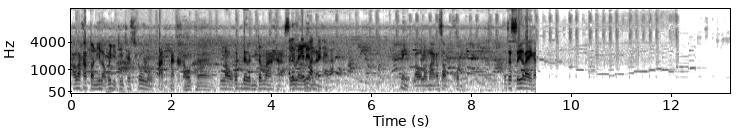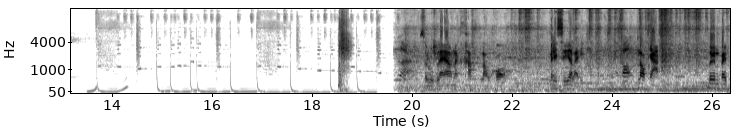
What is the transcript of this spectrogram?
เอาละครับตอนนี้เราก็อยู่ที่เทสโก้โลตัสนะครับ Okay. เราก็เดินจะมาหาซื้ออะไรเล่นไปนะไหนวะนี่เราเรามากันสองคนเราจะซื้ออะไรกันสรุปแล้วนะครับ เราก็ไม่ได้ซื้ออะไรเพราะนอกจากเดินไปเ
